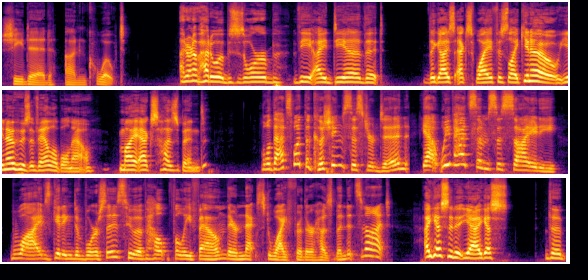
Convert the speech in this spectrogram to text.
she did, unquote. I don't know how to absorb the idea that the guy's ex wife is like, you know, you know who's available now? My ex husband. Well, that's what the Cushing sister did. Yeah, we've had some society wives getting divorces who have helpfully found their next wife for their husband. It's not. I guess it. Yeah, I guess the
